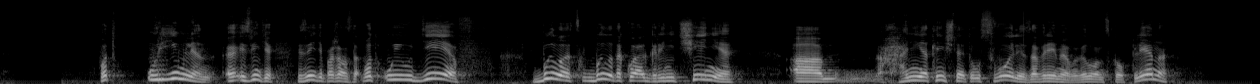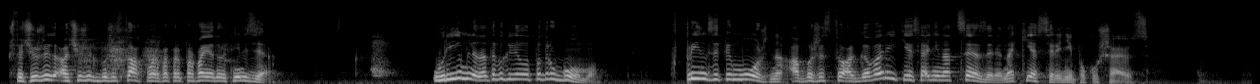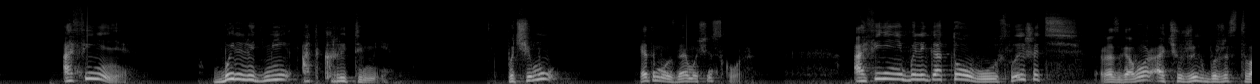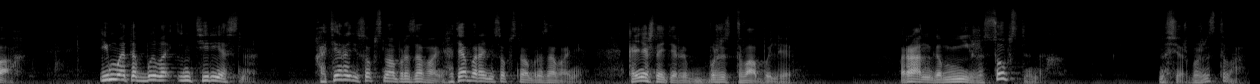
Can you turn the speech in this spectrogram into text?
Вот у римлян, э, извините, извините, пожалуйста, вот у иудеев было, было такое ограничение, э, они отлично это усвоили за время Вавилонского плена, что чужих, о чужих божествах проповедовать нельзя. У римлян это выглядело по-другому. В принципе, можно о божествах говорить, если они на Цезаре, на Кесаре не покушаются. Афиняне были людьми открытыми. Почему? Это мы узнаем очень скоро. Афиняне были готовы услышать разговор о чужих божествах. Им это было интересно, хотя ради собственного образования, хотя бы ради собственного образования. Конечно, эти божества были рангом ниже собственных, но все же божества.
